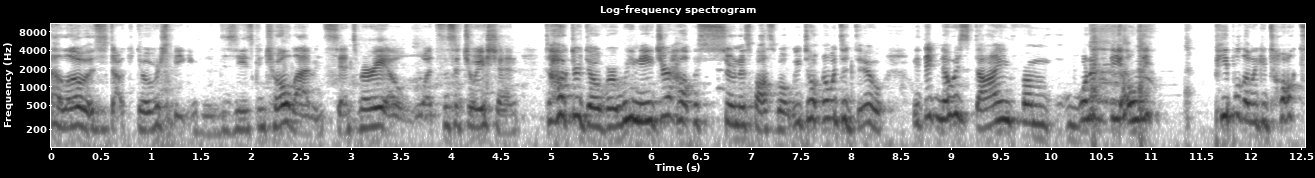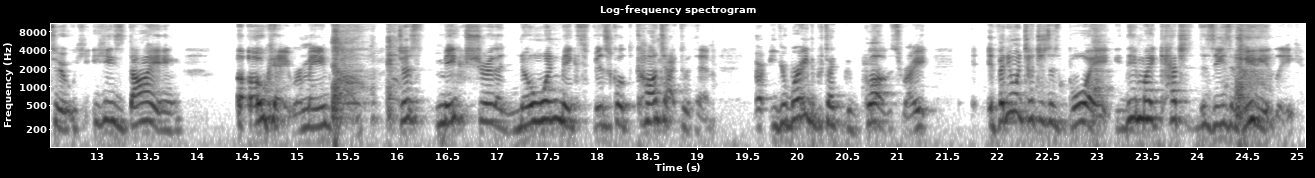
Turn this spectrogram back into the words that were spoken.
hello, this is Dr. Dover speaking from the Disease Control Lab in Santa Maria. What's the situation? Dr. Dover, we need your help as soon as possible. We don't know what to do. We think Noah's dying from one of the only people that we can talk to. He- he's dying. Uh, okay, remain calm. Just make sure that no one makes physical contact with him. Uh, You're wearing the protective gloves, right? If anyone touches this boy, they might catch the disease immediately.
